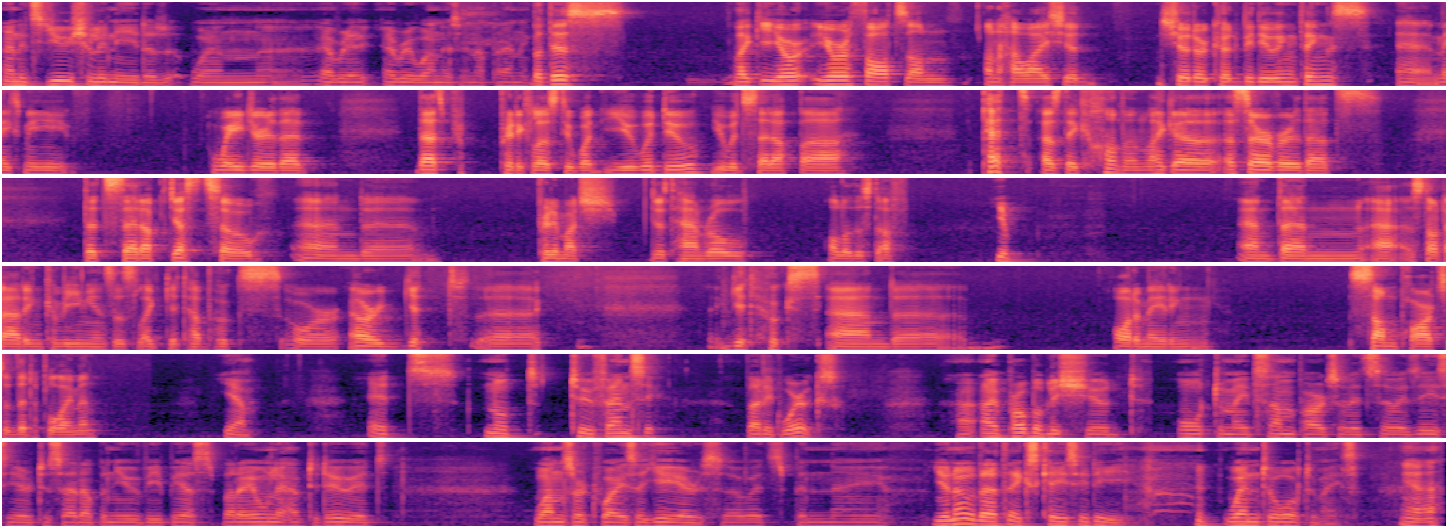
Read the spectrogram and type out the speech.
And it's usually needed when uh, every everyone is in a panic. But this, like your your thoughts on on how I should should or could be doing things, uh, makes me wager that that's pr- pretty close to what you would do. You would set up a pet, as they call them, like a, a server that's that's set up just so, and um, pretty much just hand roll all of the stuff. Yep. And then uh, start adding conveniences like GitHub hooks or or Git uh, Git hooks and uh, automating some parts of the deployment. Yeah. It's not too fancy, but it works. I I probably should automate some parts of it so it's easier to set up a new VPS, but I only have to do it once or twice a year, so it's been a. You know that XKCD, when to automate. Yeah,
